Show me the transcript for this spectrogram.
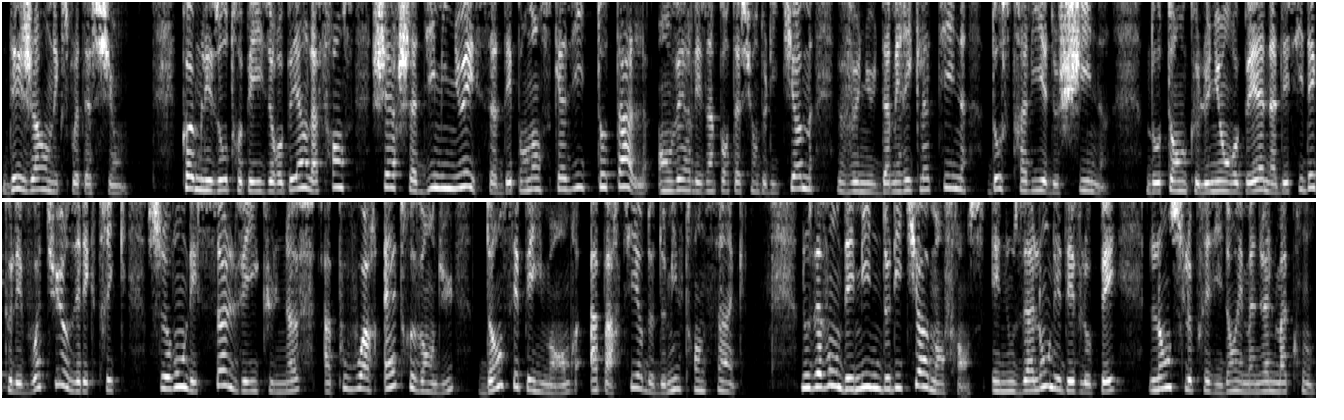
déjà en exploitation. Comme les autres pays européens, la France cherche à diminuer sa dépendance quasi totale envers les importations de lithium venues d'Amérique latine, d'Australie et de Chine, d'autant que l'Union européenne a décidé que les voitures électriques seront les seuls véhicules neufs à pouvoir être vendus dans ces pays membres à partir de 2035. Nous avons des mines de lithium en France et nous allons les développer, lance le président Emmanuel Macron.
